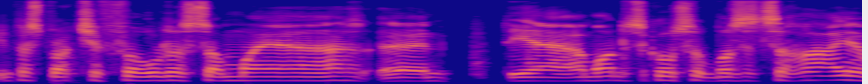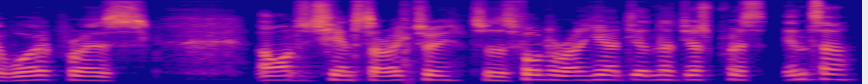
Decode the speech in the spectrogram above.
infrastructure folder somewhere. And yeah, I wanted to go to was it Terraria WordPress. I want to change directory to this folder right here. Then I just press enter,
